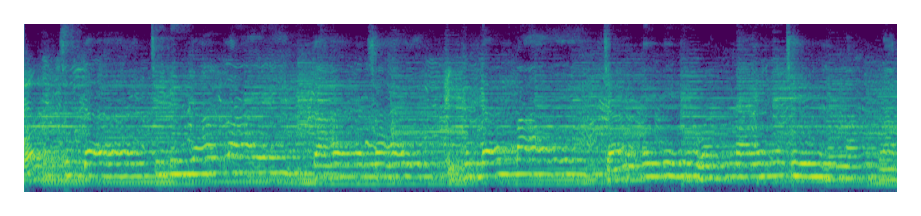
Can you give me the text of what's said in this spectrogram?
บนทางเดินที่ดูยาวไกลกายและใจยังคงเดินไปจะไม่มีวันไหนที่หันหลังกลับ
